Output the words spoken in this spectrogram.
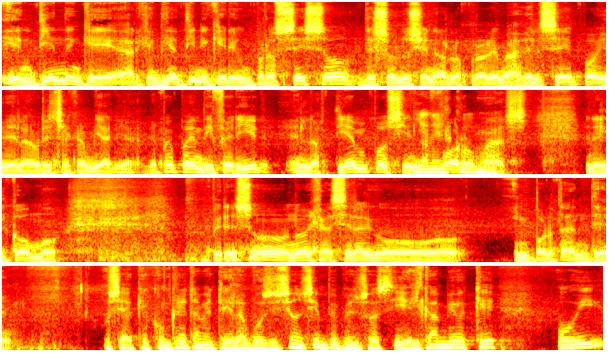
entienden que Argentina tiene que ir en un proceso de solucionar los problemas del cepo y de la brecha cambiaria. Después pueden diferir en los tiempos y en las formas, en el cómo. Pero eso no deja de ser algo importante. O sea que concretamente la oposición siempre pensó así. El cambio es que hoy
